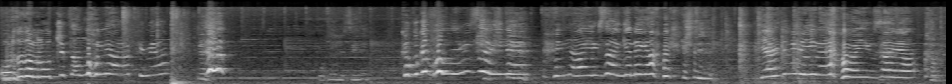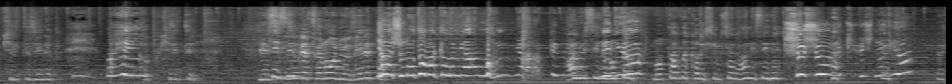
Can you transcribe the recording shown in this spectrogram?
Orada da mı not çıktı Allah'ım ya Rabbim ya. O da ne Zeynep? Kapı kapandı Yüksel yine. ya Yüksel gene gel. Geldi biri yine ya Yüksel ya. Kapı kilitli Zeynep. Ay. Kapı kilitli. Birisi Kesin- bizimle fena oynuyor Zeynep. Ya şu nota bakalım ya Allah'ım ya Rabbim. Hangisiydi? Ne notlar, diyor? Notlar da karıştı saniye. Hangisiydi? Şu şu üç, üç ne diyor? Üç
